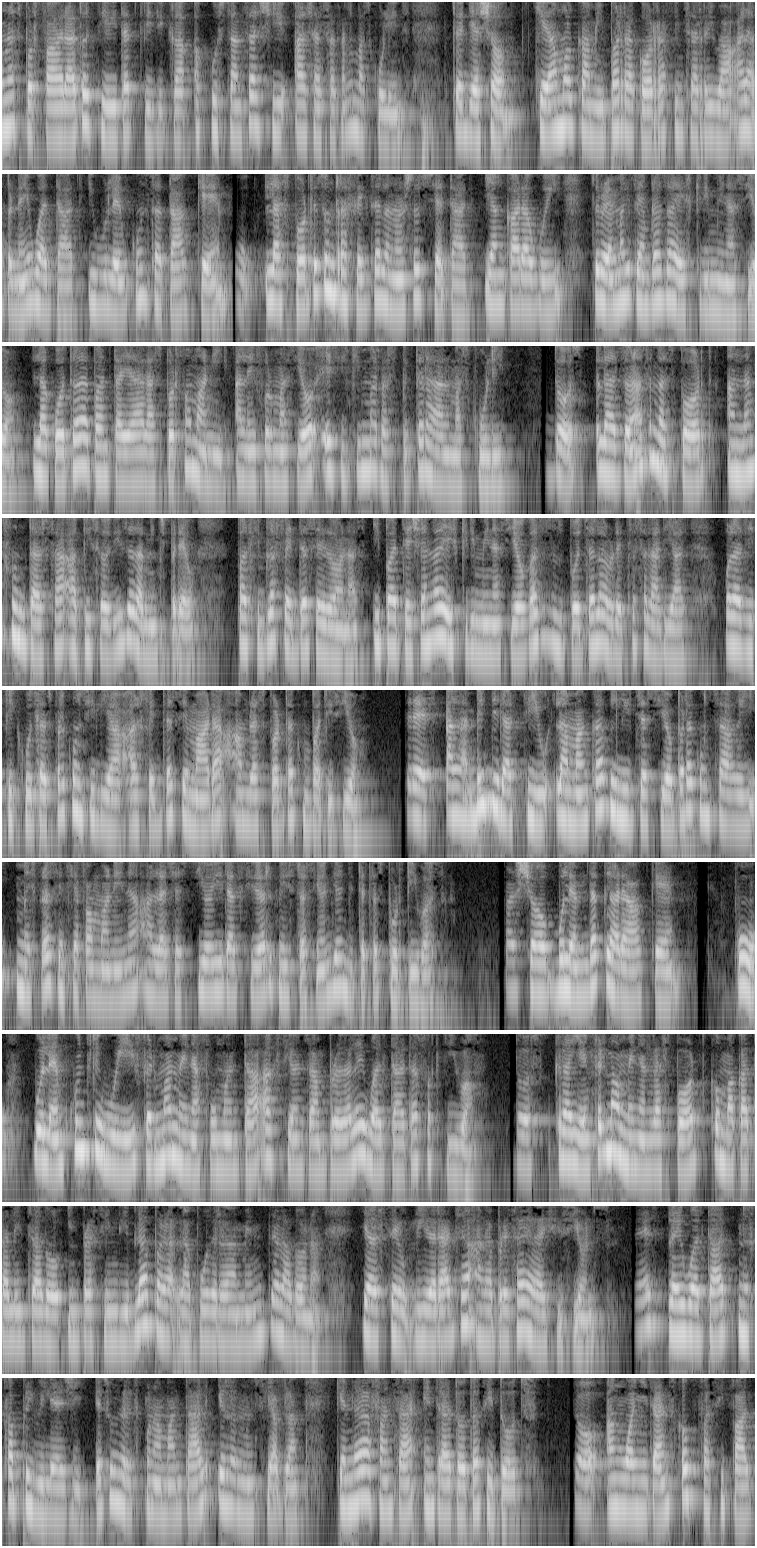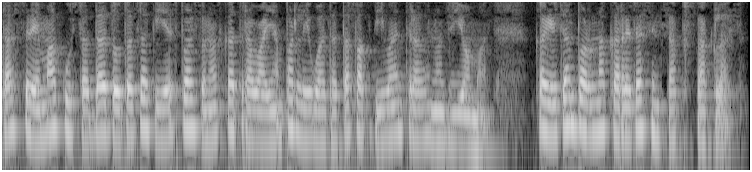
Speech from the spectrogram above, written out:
un esport federat o activitat física, acostant-se així als estàndards masculins. Tot i això, queda molt camí per recórrer fins a arribar a la plena igualtat i volem constatar que 1. L'esport és un reflex de la nostra societat i encara avui trobem exemples de discriminació. La quota de pantalla de l'esport femení en la informació és ínfima respecte a la del masculí. 2. Les dones en l'esport han d'enfrontar-se a episodis de menyspreu pel simple fet de ser dones i pateixen la discriminació que se suposa la bretxa salarial o les dificultats per conciliar el fet de ser mare amb l'esport de competició. 3. En l'àmbit directiu, la manca d'habilització per aconseguir més presència femenina en la gestió i direcció d'administracions i entitats esportives. Per això volem declarar que 1. Volem contribuir fermament a fomentar accions en pro de la igualtat efectiva. 2. Creiem fermament en l'esport com a catalitzador imprescindible per a l'apoderament de la dona i el seu lideratge en la presa de decisions. 3. La igualtat no és cap privilegi, és un dret fonamental i renunciable que hem de defensar entre totes i tots. Això, enguany i tants cop faci falta, estarem al costat de totes aquelles persones que treballen per la igualtat efectiva entre dones i homes, que lluiten per una carrera sense obstacles.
